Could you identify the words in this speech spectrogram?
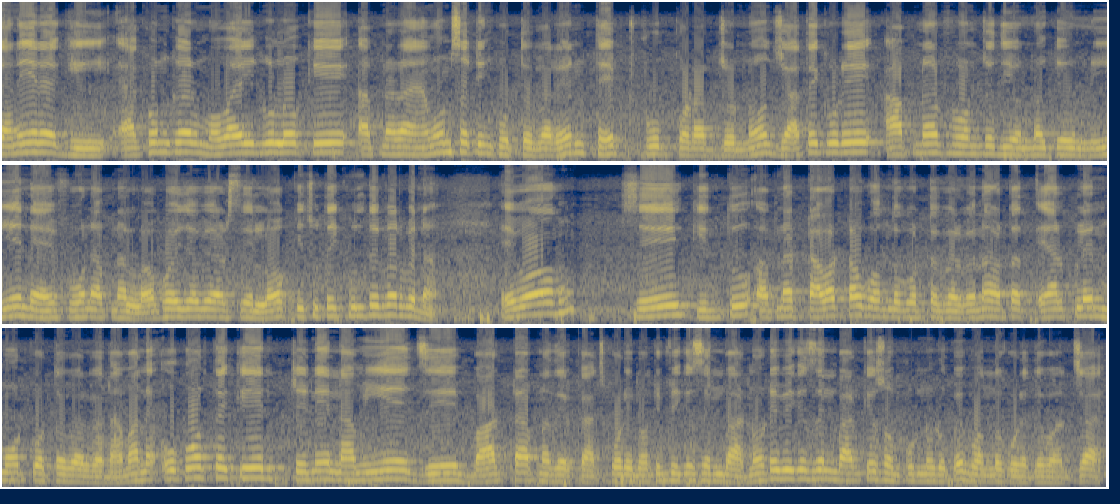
জানিয়ে রাখি, এখনকার মোবাইলগুলোকে আপনারা এমন সেটিং করতে পারেন থেফট প্রুফ করার জন্য, যাতে করে আপনার ফোন যদি অন্য কেউ নিয়ে নেয় ফোন আপনার লক হয়ে যাবে আর সে লক কিছুতেই খুলতে পারবে না। এবং সে কিন্তু আপনার টাওয়ারটাও বন্ধ করতে পারবে না, অর্থাৎ এয়ারপ্লেন মোড করতে পারবে না। মানে উপর থেকে ট্রেনে নামিয়ে যে বারটা আপনাদের কাজ করে নোটিফিকেশন বার নোটিফিকেশন বারকে সম্পূর্ণরূপে বন্ধ করে দেওয়া যায়।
